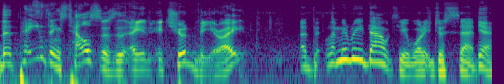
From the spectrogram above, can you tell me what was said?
the paintings tells us that it, it should be, right? A bi- let me read out to you what it just said. Yeah.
